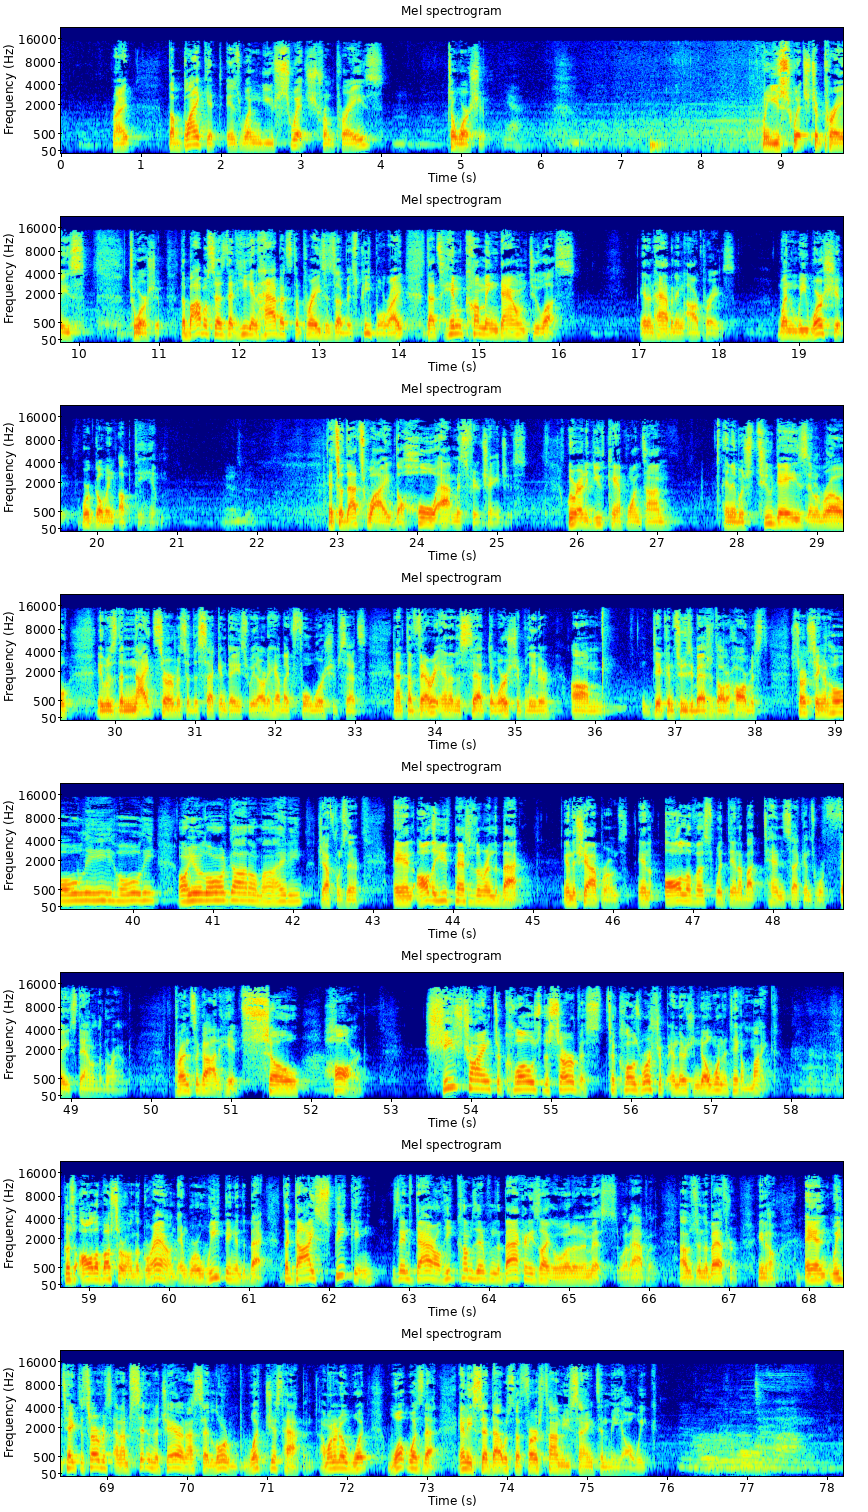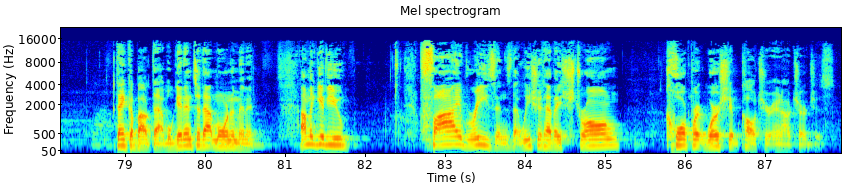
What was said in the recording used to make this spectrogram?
Right? The blanket is when you switch from praise to worship. Yeah. when you switch to praise to worship. The Bible says that he inhabits the praises of his people, right? That's him coming down to us and inhabiting our praise. When we worship, we're going up to him. And so that's why the whole atmosphere changes. We were at a youth camp one time, and it was two days in a row. It was the night service of the second day, so we'd already had like four worship sets. And at the very end of the set, the worship leader, um, Dick and Susie Basher's daughter, Harvest, starts singing, Holy, holy are you, Lord God Almighty. Jeff was there. And all the youth pastors are in the back, and the chaperones, and all of us within about 10 seconds were face down on the ground. The presence of God hit so hard. She's trying to close the service, to close worship, and there's no one to take a mic. Because all of us are on the ground and we're weeping in the back. The guy speaking, his name's Daryl, he comes in from the back and he's like, What did I miss? What happened? I was in the bathroom, you know. And we take the service and I'm sitting in the chair and I said, Lord, what just happened? I want to know what what was that? And he said, That was the first time you sang to me all week. Think about that. We'll get into that more in a minute. I'm going to give you five reasons that we should have a strong corporate worship culture in our churches.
